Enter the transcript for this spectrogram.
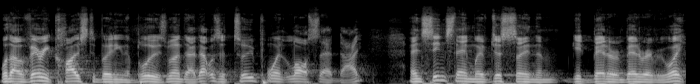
Well, they were very close to beating the Blues, weren't they? That was a two point loss that day. And since then, we've just seen them get better and better every week.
